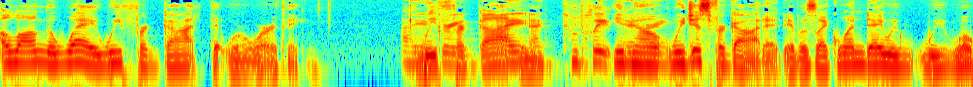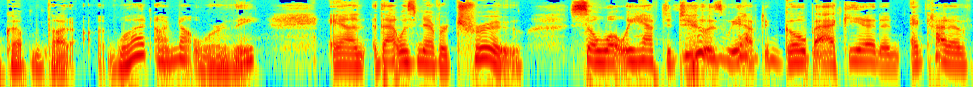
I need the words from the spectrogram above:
along the way, we forgot that we're worthy. I We've agree. forgotten. I, I completely You know, agree. we just forgot it. It was like one day we, we woke up and thought, what? I'm not worthy. And that was never true. So what we have to do is we have to go back in and, and kind of,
